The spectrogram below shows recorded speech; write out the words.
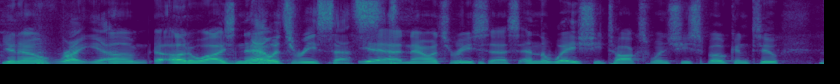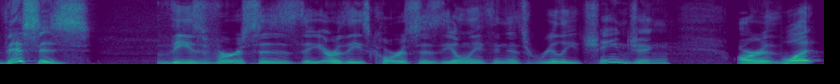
you know, Right, yeah. Um, otherwise, no. now it's recess. yeah, now it's recess, and the way she talks when she's spoken to. This is these verses the or these choruses the only thing that's really changing are what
